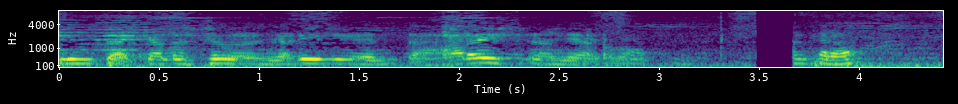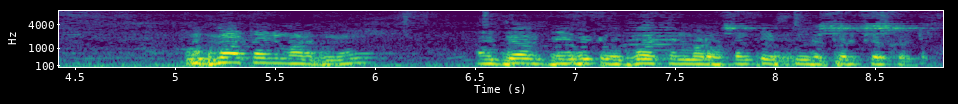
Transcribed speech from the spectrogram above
ಇಂಥ ಕೆಲಸಗಳು ನಡೀಲಿ ಅಂತ ಹಾರೈಸಿ ನಾನು ಎರಡು ನಂತರ ಉದ್ಘಾಟನೆ ಮಾಡಿದ್ವಿ ಅಜ್ಜ ಅವ್ರು ದಯವಿಟ್ಟು ಉದ್ಘಾಟನೆ ಮಾಡಬೇಕಂತ ಈ ಸಂದರ್ಭದಲ್ಲಿ ಕೇಳ್ಕೊಳ್ತೀನಿ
